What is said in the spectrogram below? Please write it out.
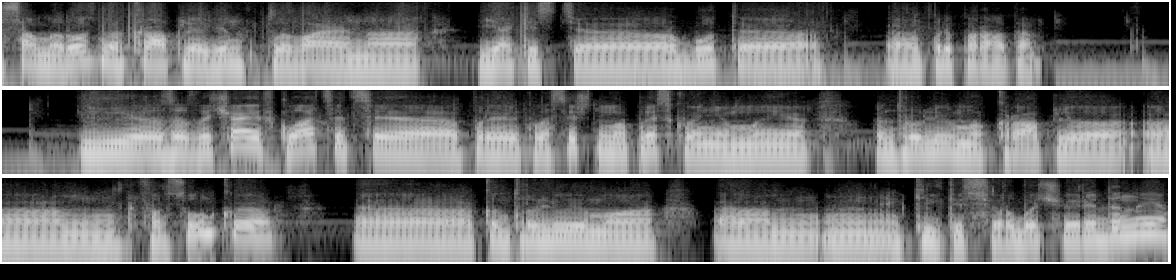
саме розмір краплі він впливає на якість роботи препарата. І зазвичай в класиці при класичному оприскуванні ми контролюємо краплю ем, форсункою, е, контролюємо ем, кількістю робочої рідини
